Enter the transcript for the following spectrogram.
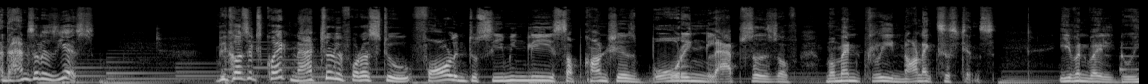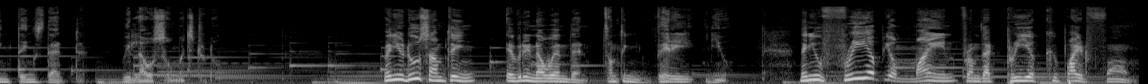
And the answer is yes. Because it's quite natural for us to fall into seemingly subconscious, boring lapses of momentary non existence, even while doing things that we love so much to do. When you do something every now and then, something very new, then you free up your mind from that preoccupied form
